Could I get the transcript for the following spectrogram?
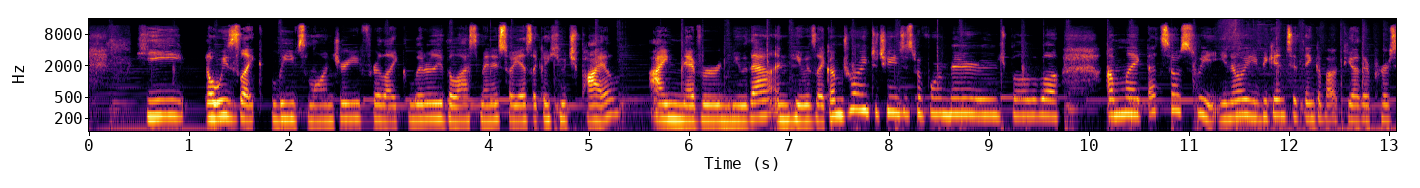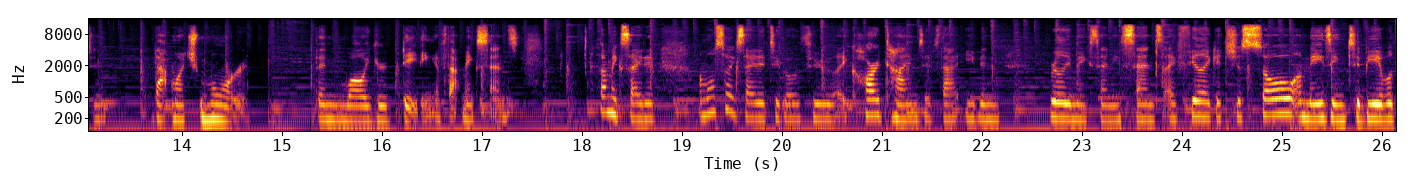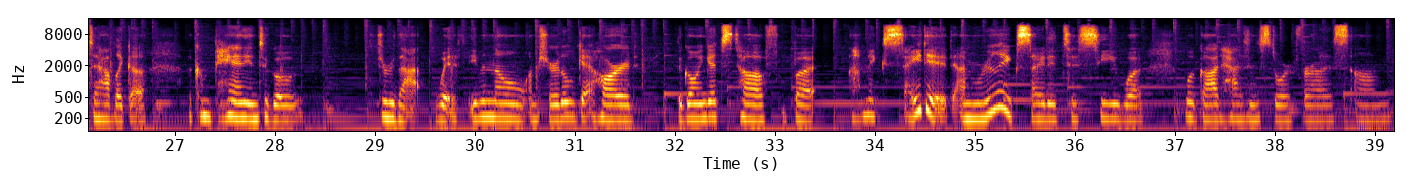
He always like leaves laundry for like literally the last minute, so he has like a huge pile. I never knew that. And he was like, I'm trying to change this before marriage, blah, blah, blah. I'm like, that's so sweet. You know, you begin to think about the other person that much more than while you're dating, if that makes sense. So I'm excited. I'm also excited to go through like hard times, if that even really makes any sense. I feel like it's just so amazing to be able to have like a, a companion to go through that with, even though I'm sure it'll get hard, the going gets tough, but I'm excited. I'm really excited to see what what God has in store for us. Um,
